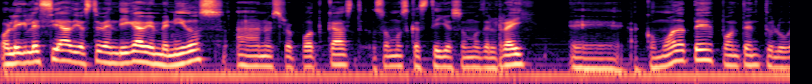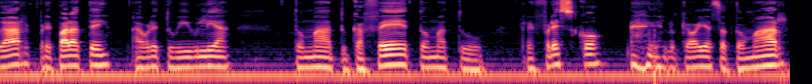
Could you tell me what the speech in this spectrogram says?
Hola iglesia, Dios te bendiga, bienvenidos a nuestro podcast Somos Castillo, Somos del Rey. Eh, acomódate, ponte en tu lugar, prepárate, abre tu Biblia, toma tu café, toma tu refresco, lo que vayas a tomar,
